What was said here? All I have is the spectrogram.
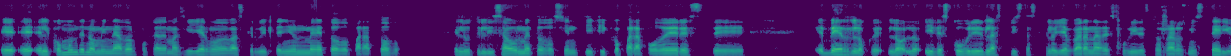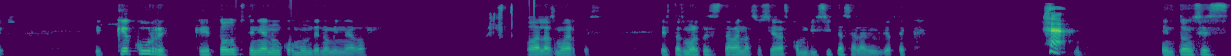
e, e, el común denominador, porque además Guillermo de Baskerville tenía un método para todo. Él utilizaba un método científico para poder este, eh, ver lo que, y descubrir las pistas que lo llevaran a descubrir estos raros misterios. ¿Qué ocurre? Que todos tenían un común denominador. Todas las muertes estas muertes estaban asociadas con visitas a la biblioteca. Entonces,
